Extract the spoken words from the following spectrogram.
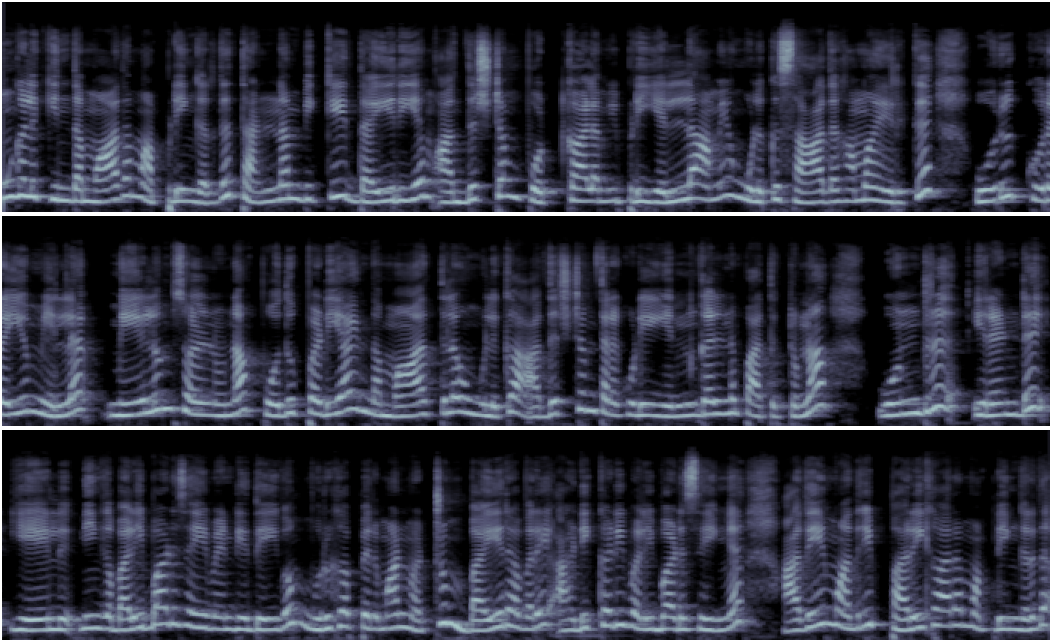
உங்களுக்கு இந்த மாதம் அப்படிங்கிறது தன்னம்பிக்கை தைரியம் அதிர்ஷ்டம் பொற்காலம் இப்படி எல்லாமே உங்களுக்கு சாதகமாக இருக்குது ஒரு குறையும் இல்லை. மேலும் சொல்லணும்னா பொதுப்படியாக இந்த மாதத்தில் உங்களுக்கு அதிர்ஷ்டம் தரக்கூடிய எண்கள்னு பார்த்துக்கிட்டோம்னா ஒன்று இரண்டு ஏழு. நீங்கள் வழிபாடு செய்ய வேண்டிய தெய்வம் முருகப்பெருமான் மற்றும் பைரவரை அடிக்கடி வழிபாடு செய்யுங்க. அதே மாதிரி பரிகாரம் அப்படிங்கிறது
